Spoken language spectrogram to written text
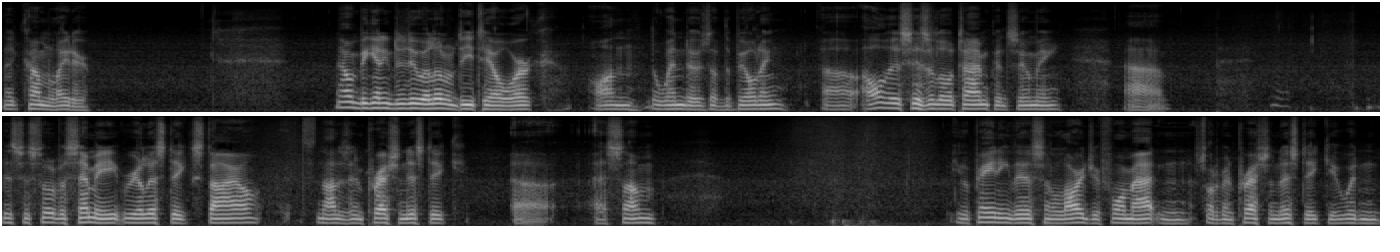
that come later. Now I'm beginning to do a little detail work on the windows of the building. Uh, all this is a little time consuming. Uh, this is sort of a semi-realistic style. It's not as impressionistic uh, some. You were painting this in a larger format and sort of impressionistic, you wouldn't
